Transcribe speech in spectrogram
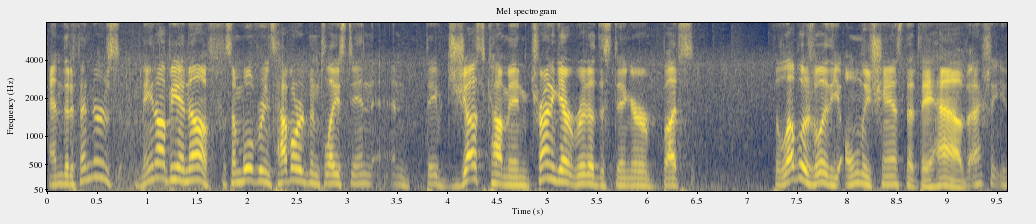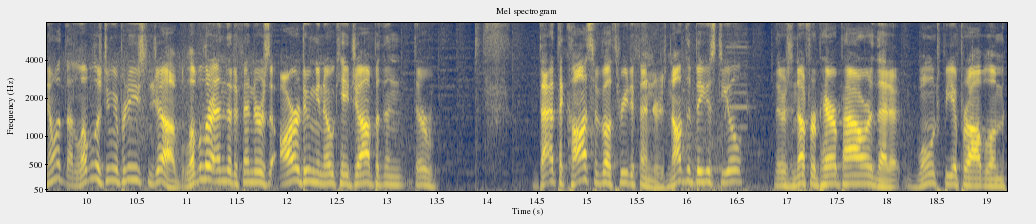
And the defenders may not be enough. Some Wolverines have already been placed in, and they've just come in trying to get rid of the stinger, but the Leveler is really the only chance that they have. Actually, you know what? The Leveler is doing a pretty decent job. Leveler and the defenders are doing an okay job, but then they're that at the cost of about three defenders. Not the biggest deal. There's enough repair power that it won't be a problem.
